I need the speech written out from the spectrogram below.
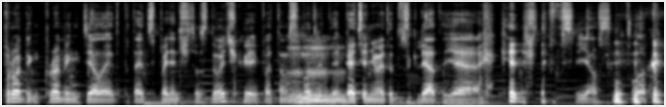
пробинг, пробинг делает, пытается понять, что с дочкой, и потом смотрит, и опять у него этот взгляд, я, конечно, смеялся неплохо.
